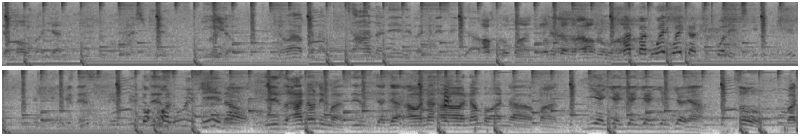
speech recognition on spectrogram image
jamaa ubaia fresh. Huyo Yeah. jamaa- kana vijana nini. Afro man. Yeah, afro afro man. But but why why can't you call it? If it is this. On, who is he now? He's anonymous. He's the, the, our, our number one uh, fan. Yeah, yeah, yeah, yeah, yeah, yeah. Yeah. So, but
